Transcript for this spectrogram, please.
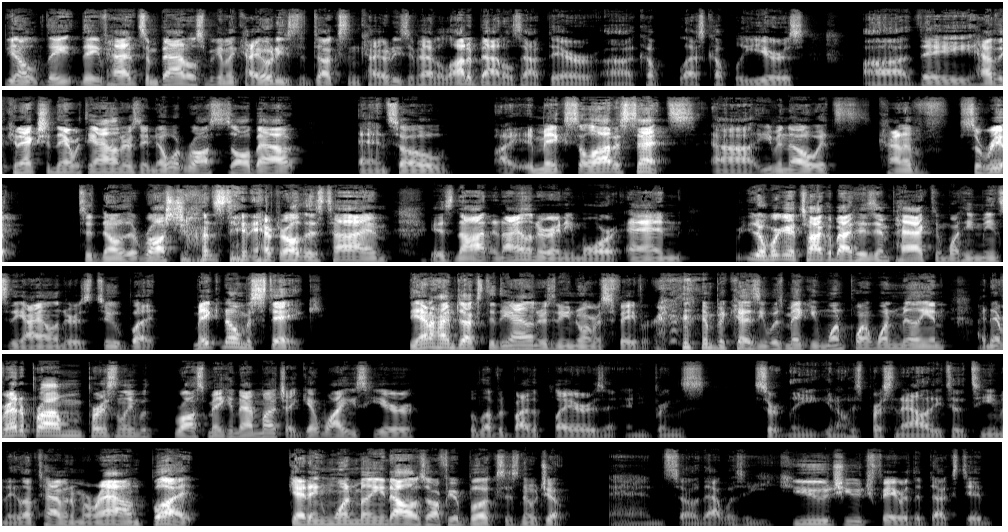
You know they they've had some battles. Speaking of the Coyotes, the Ducks and Coyotes have had a lot of battles out there uh, a couple last couple of years. Uh, they have the connection there with the Islanders. They know what Ross is all about, and so I, it makes a lot of sense. Uh, even though it's kind of surreal to know that Ross Johnston, after all this time, is not an Islander anymore. And you know we're going to talk about his impact and what he means to the Islanders too. But make no mistake, the Anaheim Ducks did the Islanders an enormous favor because he was making 1.1 million. I never had a problem personally with Ross making that much. I get why he's here, beloved by the players, and, and he brings certainly you know his personality to the team, and they loved having him around. But getting one million dollars off your books is no joke, and so that was a huge, huge favor the Ducks did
